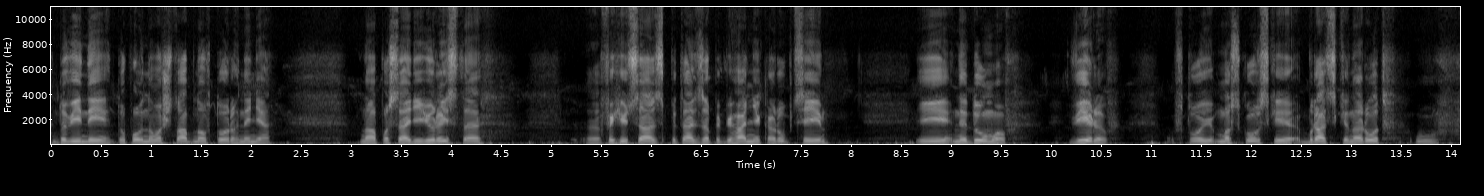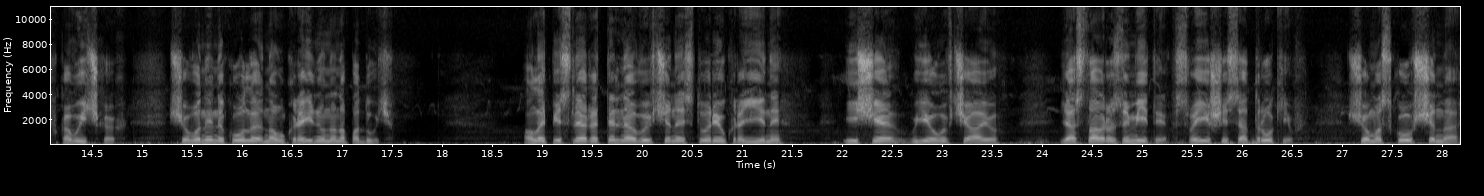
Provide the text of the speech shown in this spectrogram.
до війни, до повномасштабного вторгнення на посаді юриста, е, фахівця з питань запобігання корупції. І не думав, вірив в той московський братський народ, у, в кавичках, що вони ніколи на Україну не нападуть. Але після ретельного вивчення історії України і ще його вивчаю, я став розуміти в свої 60 років, що Московщина,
